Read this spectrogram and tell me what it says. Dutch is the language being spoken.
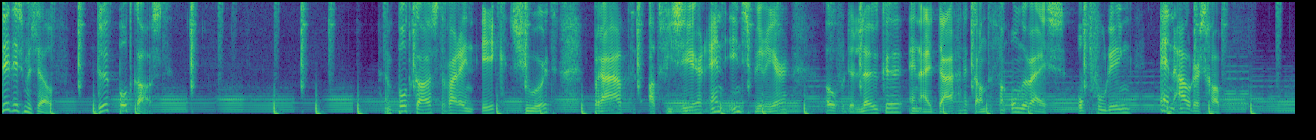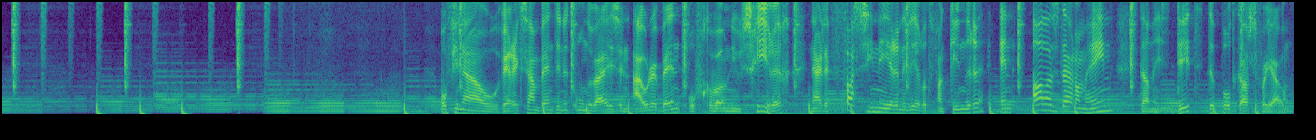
Dit is mezelf, de podcast. Een podcast waarin ik, Sjoerd, praat, adviseer en inspireer over de leuke en uitdagende kanten van onderwijs, opvoeding en ouderschap. Of je nou werkzaam bent in het onderwijs en ouder bent of gewoon nieuwsgierig naar de fascinerende wereld van kinderen en alles daaromheen, dan is dit de podcast voor jou.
